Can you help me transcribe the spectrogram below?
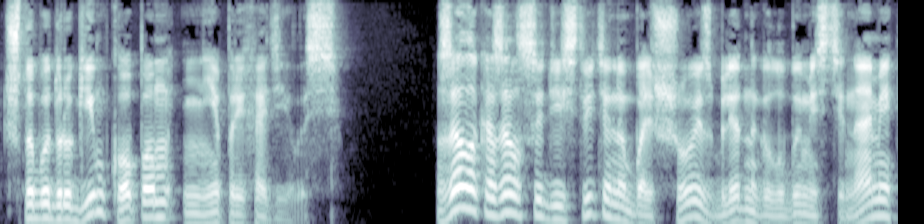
чтобы другим копам не приходилось». Зал оказался действительно большой, с бледно-голубыми стенами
